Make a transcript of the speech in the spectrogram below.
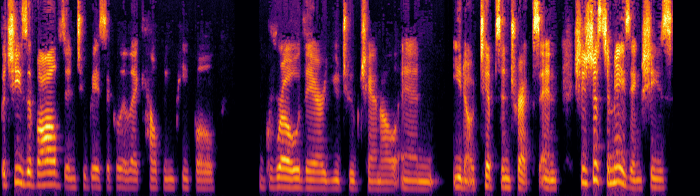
but she's evolved into basically like helping people grow their YouTube channel and you know tips and tricks and she's just amazing. She's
